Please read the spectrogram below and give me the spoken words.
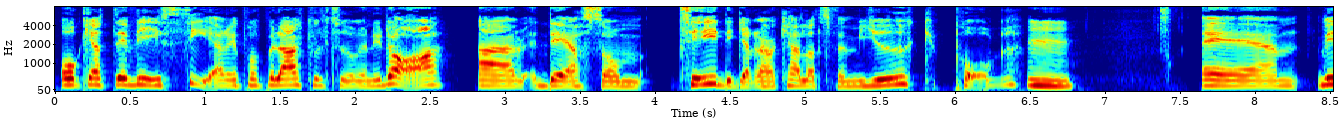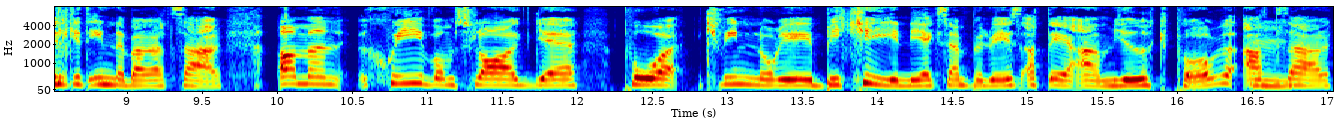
Och att det vi ser i populärkulturen idag är det som tidigare har kallats för mjukporr. Mm. Eh, vilket innebär att så här, ja men skivomslag eh, på kvinnor i bikini exempelvis, att det är mjukporr. Att Mm. så här,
